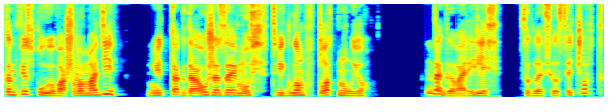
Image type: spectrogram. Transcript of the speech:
конфискую вашего Мади, и тогда уже займусь Твиглом вплотную». «Договорились», — согласился черт,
